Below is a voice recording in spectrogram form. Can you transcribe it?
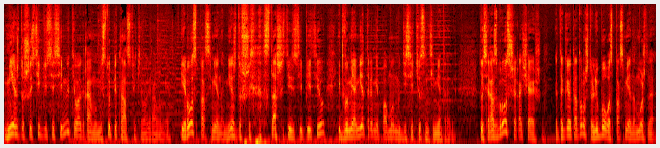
между 67 килограммами и 115 килограммами. И рост спортсмена между 165 и 2 метрами, по-моему, 10 сантиметрами. То есть разброс широчайший. Это говорит о том, что любого спортсмена можно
